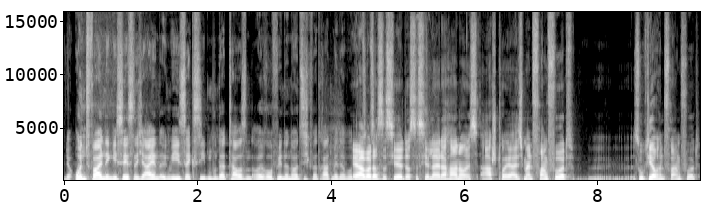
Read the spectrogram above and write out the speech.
Ja, und vor allen Dingen, ich sehe es nicht ein, irgendwie 600.000, 700.000 Euro für eine 90 Quadratmeter Wohnung. Ja, aber das ist, hier, das ist hier leider Hanau, ist arschteuer. Also ich meine, Frankfurt, sucht ihr auch in Frankfurt?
